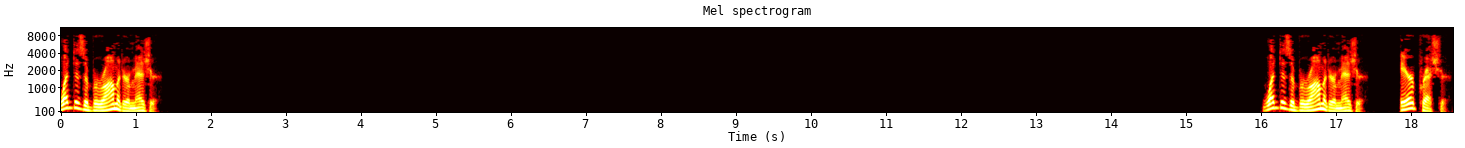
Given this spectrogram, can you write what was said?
What does a barometer measure? What does a barometer measure? Air pressure.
